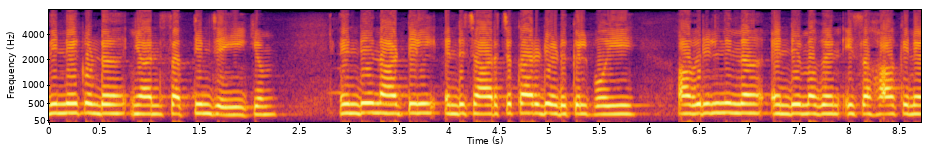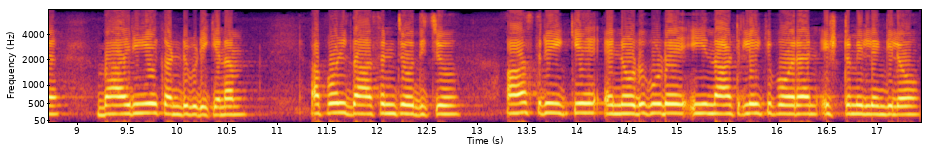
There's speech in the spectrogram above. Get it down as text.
നിന്നെ കൊണ്ട് ഞാൻ സത്യം ചെയ്യിക്കും. എന്റെ നാട്ടിൽ എന്റെ ചാർച്ചക്കാരുടെ അടുക്കൽ പോയി അവരിൽ നിന്ന് എന്റെ മകൻ ഇസഹാക്കിന് ഭാര്യയെ കണ്ടുപിടിക്കണം. അപ്പോൾ ദാസൻ ചോദിച്ചു ആ സ്ത്രീക്ക് എന്നോടുകൂടെ ഈ നാട്ടിലേക്ക് പോരാൻ ഇഷ്ടമില്ലെങ്കിലോ?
